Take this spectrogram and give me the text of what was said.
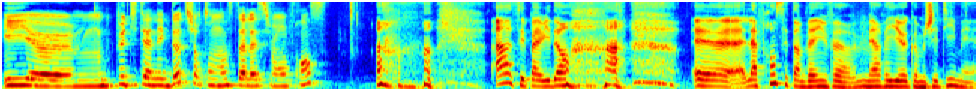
Et euh, une petite anecdote sur ton installation en France Ah, c'est pas évident. Euh, la France est un pays merveilleux, comme j'ai dit, mais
